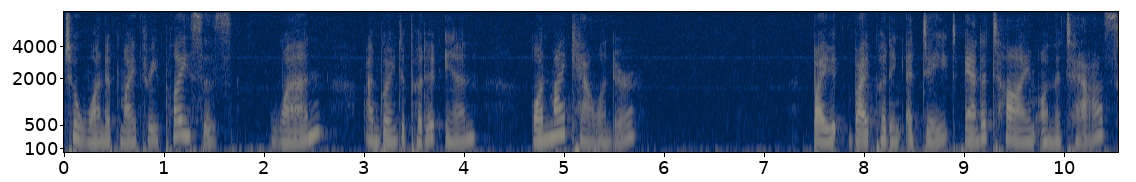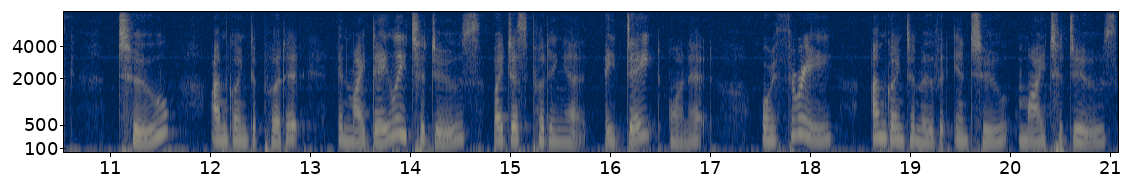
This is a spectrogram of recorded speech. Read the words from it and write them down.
to one of my three places. One, I'm going to put it in on my calendar by, by putting a date and a time on the task. Two, I'm going to put it in my daily to-dos by just putting a, a date on it or three, I'm going to move it into my to-dos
